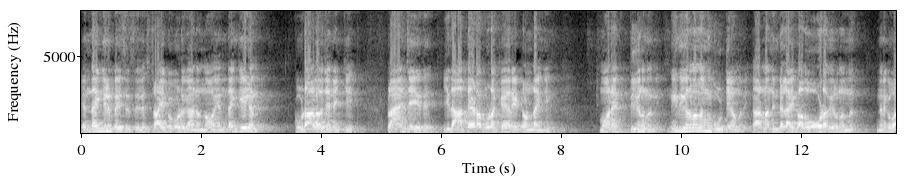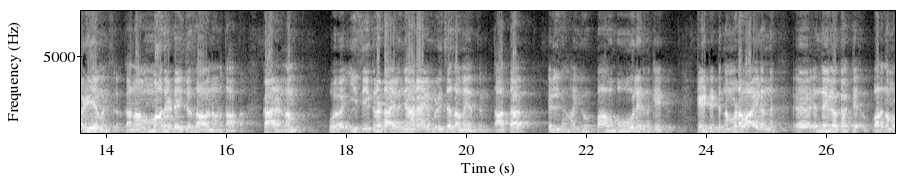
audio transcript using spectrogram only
എന്തെങ്കിലും ബേസിസിൽ സ്ട്രൈക്ക് കൊടുക്കാനെന്നോ എന്തെങ്കിലും ഗൂഢാലോചനയ്ക്ക് പ്ലാൻ ചെയ്ത് ഈ താത്തയുടെ കൂടെ കയറിയിട്ടുണ്ടെങ്കിൽ മോനെ തീർന്നു നീ. നീ തീർന്നെന്ന് അങ്ങ് കൂട്ടിയാൽ മതി. കാരണം നിന്റെ ലൈഫ് അതോടെ തീർന്നെന്ന് നിനക്ക് വഴിയേ മനസ്സിലാവും. കാരണം അമ്മാതിരി ഡേഞ്ചർ സാധനമാണ് താത്ത. കാരണം ഈ സീക്രട്ട് ആയാലും ഞാനായാലും വിളിച്ച സമയത്തും താത്ത എല്ലാം അയ്യോ പാവം പോലെ ഇരുന്ന് കേൾക്കും കേട്ടിട്ട് നമ്മുടെ വായിലെന്ന് എന്തെങ്കിലുമൊക്കെ പറ. നമ്മൾ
